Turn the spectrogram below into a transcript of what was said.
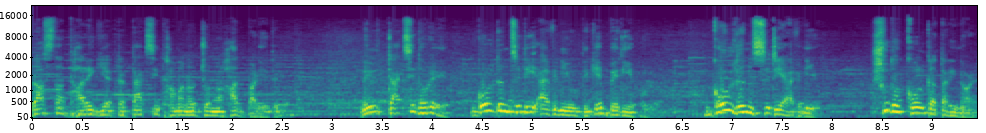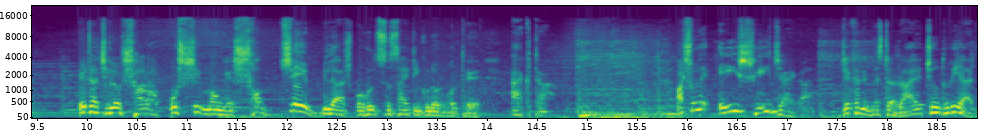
রাস্তার ধারে গিয়ে একটা ট্যাক্সি থামানোর জন্য হাত বাড়িয়ে দিল। নীল ট্যাক্সি ধরে গোল্ডেন সিটি অ্যাভিনিউর দিকে বেরিয়ে পড়ল গোল্ডেন সিটি অ্যাভিনিউ। শুধু কলকাতারই নয়, এটা ছিল সারা পশ্চিমবঙ্গের সবচেয়ে বিলাসবহুল সোসাইটিগুলোর মধ্যে একটা। আসলে এই সেই জায়গা যেখানে মিস্টার রায়চৌধুরী আজ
